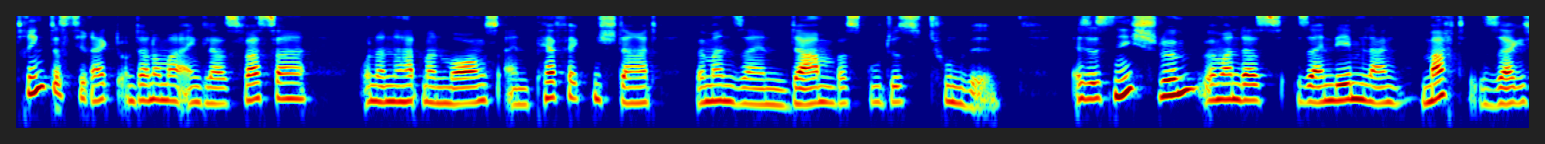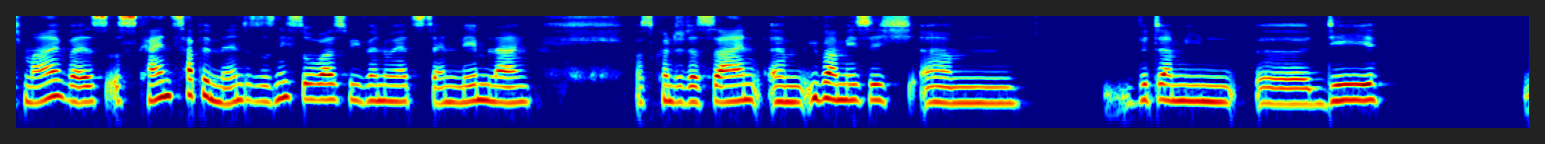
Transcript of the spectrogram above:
trinkt das direkt und dann nochmal ein Glas Wasser und dann hat man morgens einen perfekten Start, wenn man seinen Darm was Gutes tun will. Es ist nicht schlimm, wenn man das sein Leben lang macht, sage ich mal, weil es ist kein Supplement. Es ist nicht sowas, wie wenn du jetzt dein Leben lang, was könnte das sein, ähm, übermäßig ähm, Vitamin äh, D äh,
